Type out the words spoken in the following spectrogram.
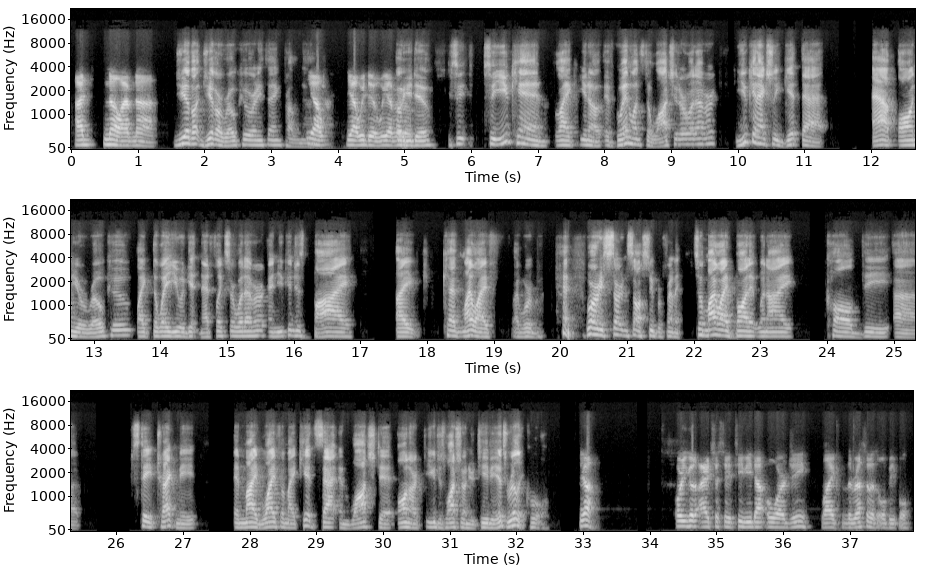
I no, I have not. Do you have a Do you have a Roku or anything? Probably not. Yeah, yeah, we do. We have. Oh, you do. So, so you can like you know if Gwen wants to watch it or whatever, you can actually get that app on your Roku, like the way you would get Netflix or whatever, and you can just buy. I can my wife. We're we're already starting off super friendly. So my wife bought it when I called the uh, state track meet, and my wife and my kids sat and watched it on our. You can just watch it on your TV. It's really cool. Yeah. Or you go to ihsaatv.org like the rest of us old people.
